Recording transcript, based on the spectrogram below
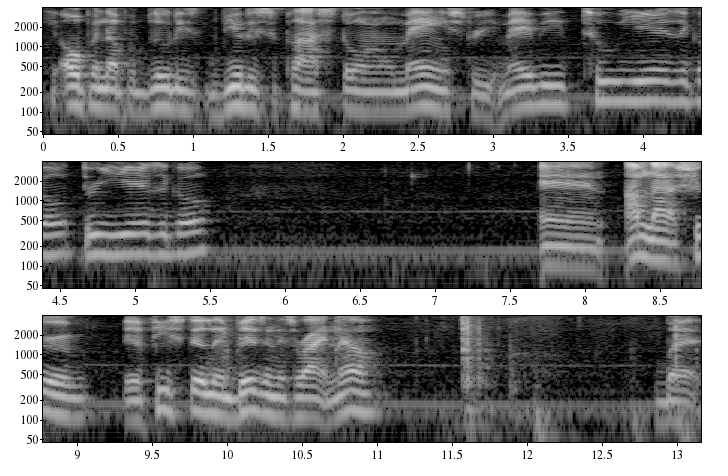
He opened up a beauty beauty supply store on Main Street, maybe two years ago, three years ago. And I'm not sure if he's still in business right now. But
